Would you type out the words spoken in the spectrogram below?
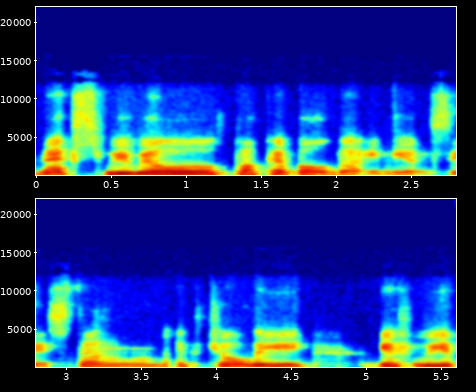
next, we will talk about the immune system. Actually, if we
